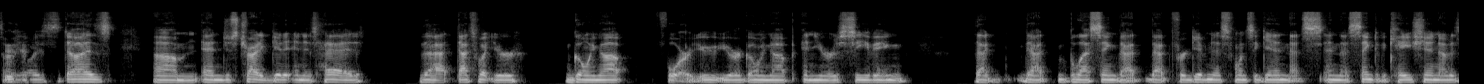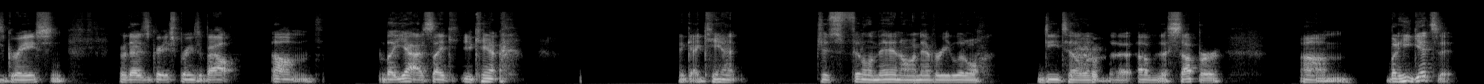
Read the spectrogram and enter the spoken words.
so he mm-hmm. always does um, and just try to get it in his head that that's what you're going up for. You you're going up and you're receiving that that blessing, that that forgiveness once again. That's in the sanctification of His grace and or that His grace brings about. Um, but yeah, it's like you can't. Like I can't just fill him in on every little detail of the of the supper. Um, but he gets it.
